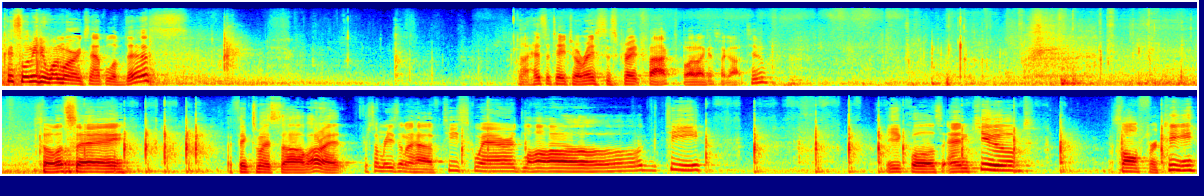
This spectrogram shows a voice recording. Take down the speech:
Okay, so let me do one more example of this. I hesitate to erase this great fact, but I guess I got to. So let's say I think to myself, all right, for some reason I have t squared log t equals n cubed, solve for t.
